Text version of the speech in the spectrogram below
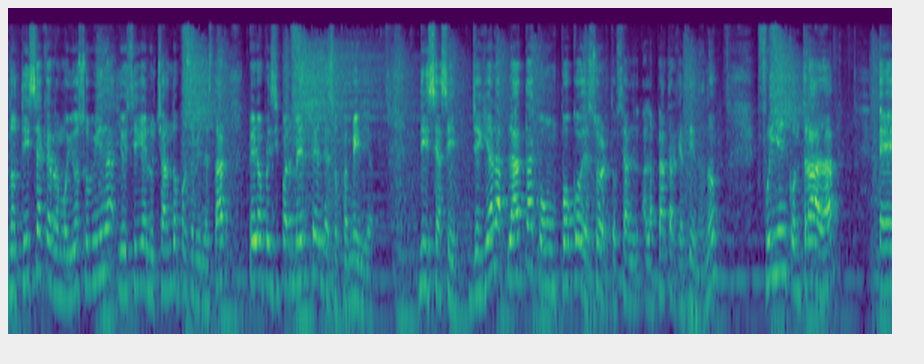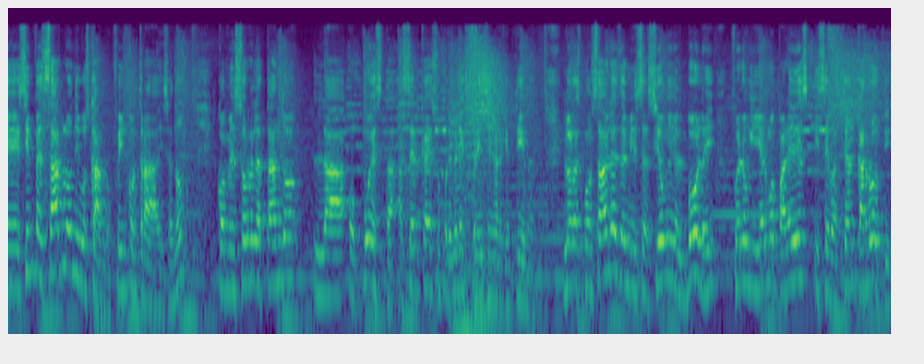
Noticia que removió su vida y hoy sigue luchando por su bienestar, pero principalmente el de su familia. Dice así, llegué a La Plata con un poco de suerte, o sea, a La Plata, Argentina, ¿no? Fui encontrada, eh, sin pensarlo ni buscarlo, fui encontrada, dice, ¿no? Comenzó relatando la opuesta acerca de su primera experiencia en Argentina. Los responsables de mi inserción en el vóley fueron Guillermo Paredes y Sebastián Carrotti.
